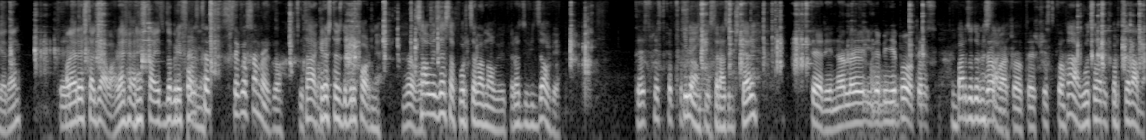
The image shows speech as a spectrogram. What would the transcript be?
Jeden. Jest- Ale reszta działa. Reszta jest w dobrej formie. to z tego samego. Tak, reszta jest w dobrej formie. Zobacz. Cały zestaw porcelanowy, drodzy widzowie. To jest wszystko to Ile samo. ich jest razem? Cztery? Cztery, no ale ile by nie było, to jest... W bardzo dobrym stanie. Zobacz, to jest wszystko... Tak, Włocławek porcelana.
